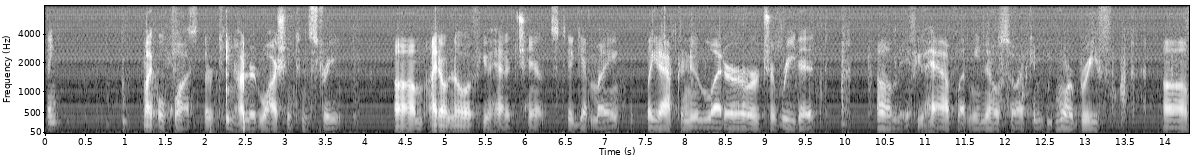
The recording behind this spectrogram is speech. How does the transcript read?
Thank you. Michael Quast, 1300 Washington Street. Um, I don't know if you had a chance to get my late afternoon letter or to read it. Um, if you have, let me know so I can be more brief. Um,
